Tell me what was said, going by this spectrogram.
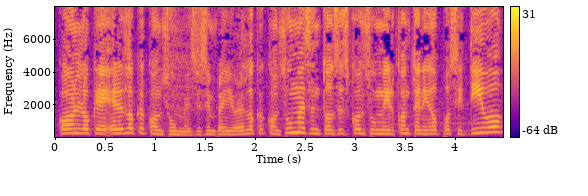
con lo que eres lo que consumes. Yo siempre digo, eres lo que consumes, entonces consumir contenido positivo,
